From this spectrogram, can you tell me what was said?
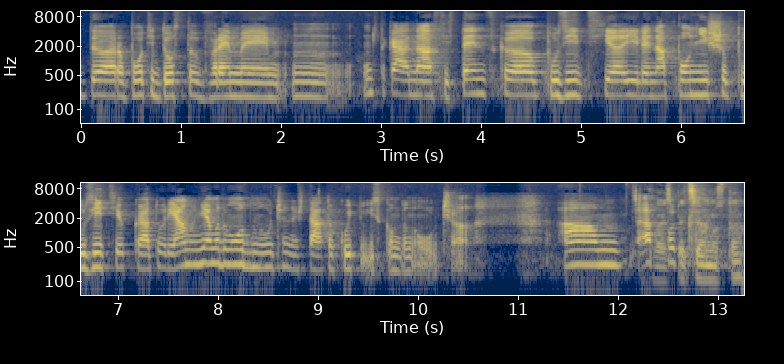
да работи доста време м- така една асистентска позиция или една по-ниша позиция, която реално няма да мога да науча нещата, които искам да науча. А, а Това е пък специалността.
